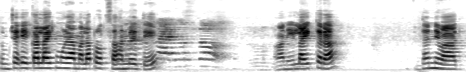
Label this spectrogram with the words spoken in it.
तुमच्या एका लाईकमुळे आम्हाला प्रोत्साहन मिळते. आणि लाईक करा. धन्यवाद.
